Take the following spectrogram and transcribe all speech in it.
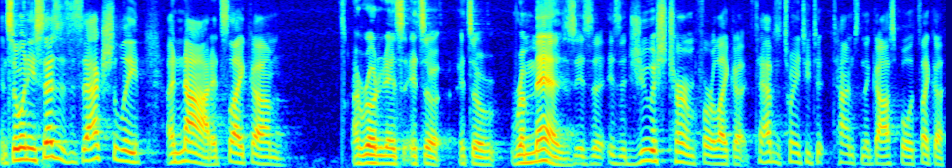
And so when he says this, it's actually a nod. It's like um, I wrote it as it's a it's a remez is a is a Jewish term for like a it happens 22 t- times in the gospel. It's like a,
